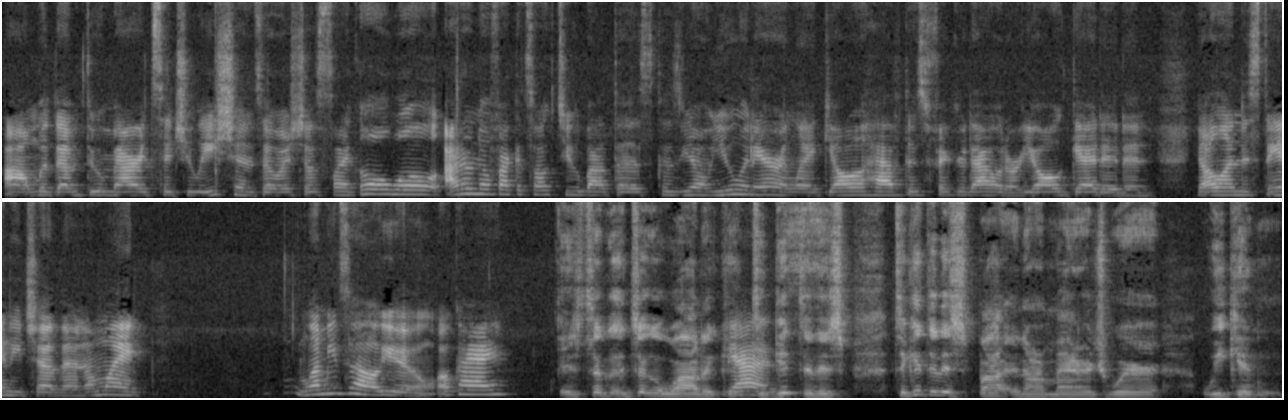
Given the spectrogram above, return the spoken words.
um, with them through marriage situations and was just like, oh, well, I don't know if I could talk to you about this because, you know, you and Aaron, like, y'all have this figured out or y'all get it and y'all understand each other. And I'm like, let me tell you, okay? It took it took a while to get, to get to this to get to this spot in our marriage where we can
